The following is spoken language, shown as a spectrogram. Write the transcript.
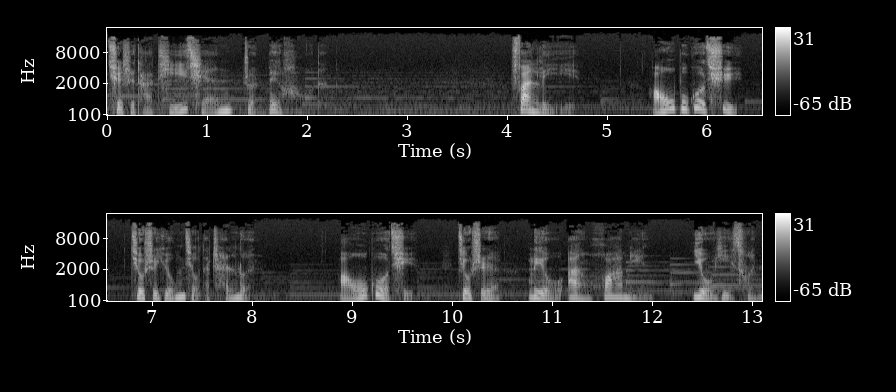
却是他提前准备好的。范蠡，熬不过去，就是永久的沉沦；熬过去，就是柳暗花明又一村。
